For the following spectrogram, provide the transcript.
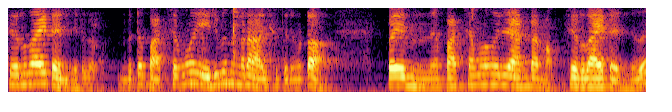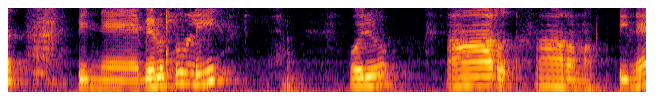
ചെറുതായിട്ട് അരിഞ്ഞെടുക്കണം. എന്നിട്ട് പച്ചമുളക് എരിവ് നിങ്ങളുടെ ആവശ്യത്തിന് കേട്ടോ. ഇപ്പം പച്ചമുളക് ഒരു രണ്ടെണ്ണം ചെറുതായിട്ട് അരിഞ്ഞത്. പിന്നെ വെളുത്തുള്ളി ഒരു ആറ് ആറെണ്ണം. പിന്നെ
